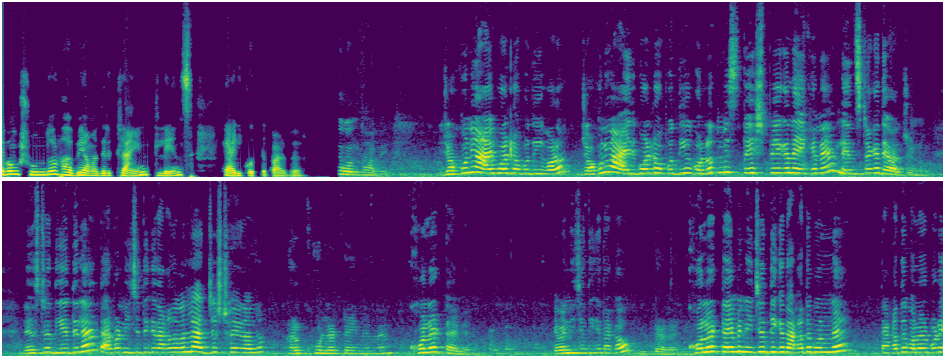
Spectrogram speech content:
এবং সুন্দরভাবে আমাদের ক্লায়েন্ট লেন্স ক্যারি করতে পারবে। বলতে হবে। যখনই আই বলটা ওপর দিকে করো যখনই আই বলটা ওপর দিকে করল তুমি স্পেস পেয়ে গেলে এখানে লেন্সটাকে দেওয়ার জন্য। লেন্সটা দিয়ে দিলে তারপর নিচের দিকে তাকাতে বললে অ্যাডজাস্ট হয়ে গেল। আর খোলার টাইমে ম্যাম খোলার টাইমে এবার নিচের দিকে তাকাও। খোলার টাইমে নিচের দিকে তাকাতে বললে তাকাতে বলার পরে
